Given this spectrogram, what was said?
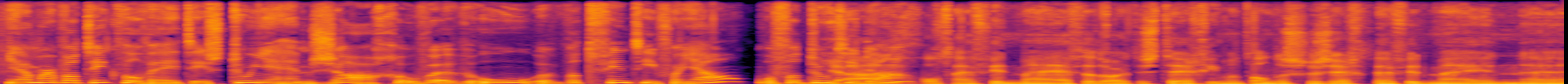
Ja, maar wat ik wil weten is, toen je hem zag, hoe, hoe, wat vindt hij van jou? Of wat doet ja, hij dan? God, hij vindt mij, hij heeft dat ooit eens tegen iemand anders gezegd. Hij vindt mij een uh,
